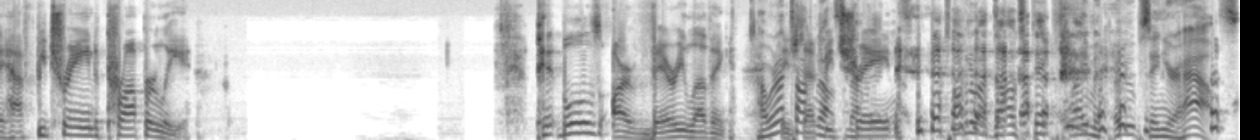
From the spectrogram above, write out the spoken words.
They have to be trained properly. Pit bulls are very loving. Oh, we're not they talking about trained. we're talking about dogs take flaming poops in your house.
